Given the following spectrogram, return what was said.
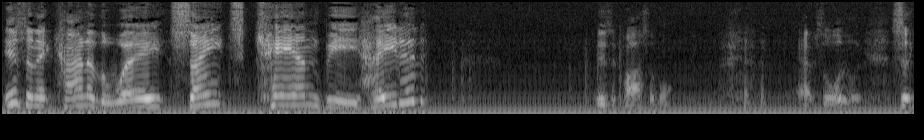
Isn't it kind of the way saints can be hated? Is it possible? Absolutely. So,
